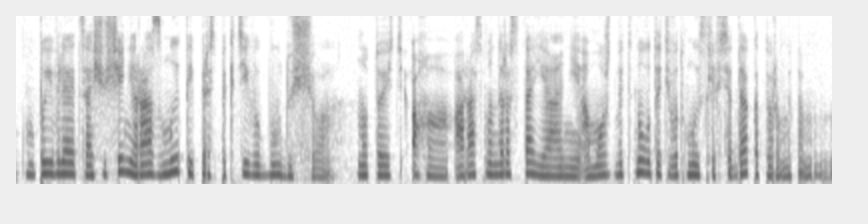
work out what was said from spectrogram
появляется ощущение размытой перспективы будущего. Ну, то есть, ага, а раз мы на расстоянии, а может быть, ну, вот эти вот мысли все, да, которые мы там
